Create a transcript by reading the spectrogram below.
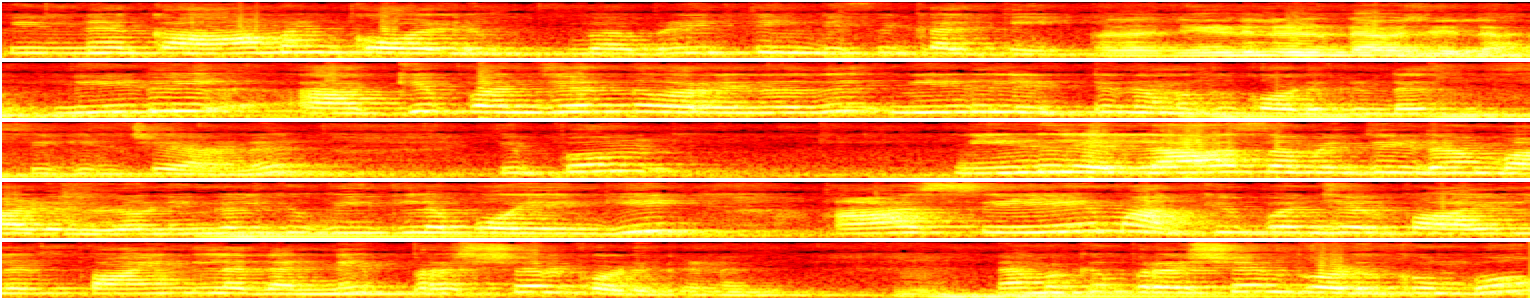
പിന്നെ common cold breathing difficulty needle ആവശ്യമില്ല. നീഡിൽ അക്യുപഞ്ചർ എന്ന് പറയുന്നത് നീഡിൽ ഇട്ട് നമുക്ക് കൊടുക്കേണ്ട ചികിത്സയാണ്. ഇപ്പം നീഡിൽ എല്ലാ സമയത്തും ഇടാൻ പാടില്ലല്ലോ. നിങ്ങൾക്ക് വീട്ടിൽ പോയെങ്കിൽ ആ സെയിം അക്യുപഞ്ചർ പോയിന്റിൽ തന്നെ പ്രഷർ കൊടുക്കുന്നത് നമുക്ക് പ്രഷർ കൊടുക്കുമ്പോൾ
